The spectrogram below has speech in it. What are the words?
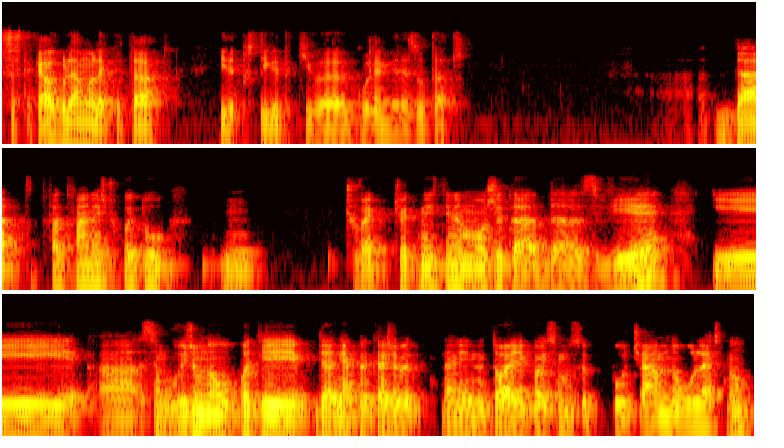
с такава голяма лекота и да постига такива големи резултати. Да, това, това е нещо, което човек, човек наистина може да, да развие и а, съм го виждал много пъти да някой каже, бе, нали, на този или кой се му се получава много лесно,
